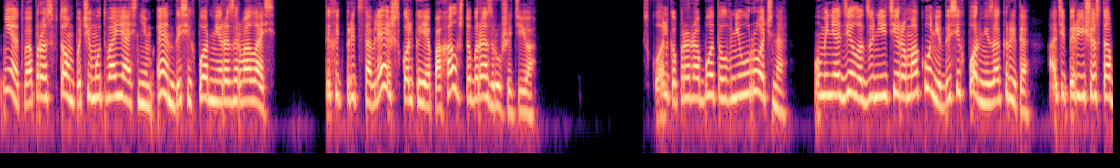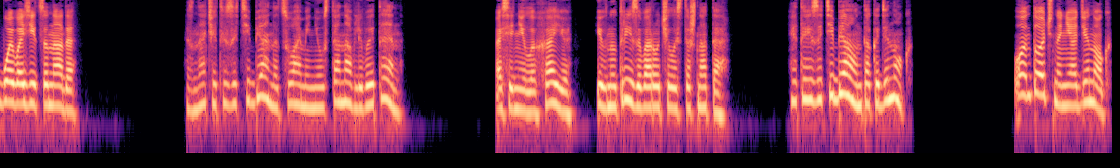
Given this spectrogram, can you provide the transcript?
Нет, вопрос в том, почему твоя с ним Эн до сих пор не разорвалась. Ты хоть представляешь, сколько я пахал, чтобы разрушить ее? Сколько проработал внеурочно! У меня дело Дзуньетира Макуни до сих пор не закрыто, а теперь еще с тобой возиться надо!» «Значит, из-за тебя Нацуами не устанавливает Эн!» Осенила Хайо, и внутри заворочилась тошнота. «Это из-за тебя он так одинок!» «Он точно не одинок!»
